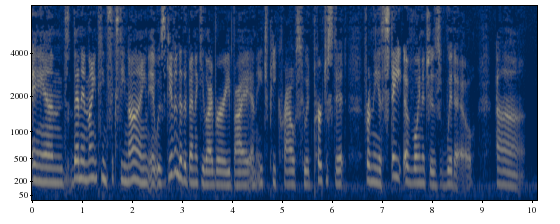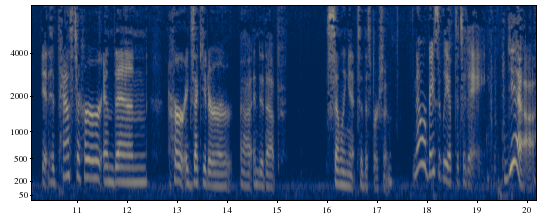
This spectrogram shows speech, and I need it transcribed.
And then in 1969, it was given to the Beinecke Library by an H.P. Kraus who had purchased it from the estate of Voynich's widow. Uh, it had passed to her, and then her executor uh, ended up selling it to this person. Now we're basically up to today. Yeah.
